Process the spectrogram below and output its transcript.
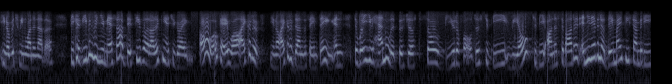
you know, between one another because even when you mess up, there's people that are looking at you going, "Oh, okay, well, I could have, you know, I could have done the same thing." And the way you handle it was just so beautiful, just to be real, to be honest about it. And you never know, there might be somebody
